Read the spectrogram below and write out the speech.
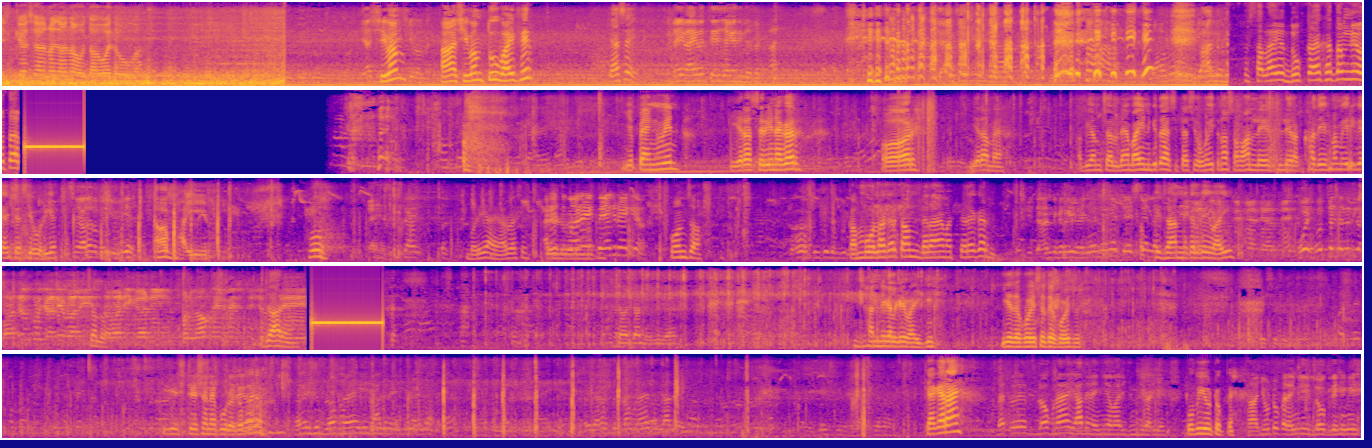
भाई कैसे आना जाना होता होगा लोगों का? शिवम? हाँ। शिवम तू भाई फिर? कैसे? नहीं भाई मैं तेरी जगह नहीं ले सकता। साला ये दुख का खत्म नहीं होता। ये पेंगुइन ये रहा श्रीनगर और ये रहा मैं। अभी हम चल रहे हैं भाई इनकी तो ऐसी तैसी हो गई इतना सामान ले ले रखा देखना मेरी भी ऐसी ऐसी हो रही है। अब भाई। हो। बढ़िया यार वैसे। अरे तुम्हारा एक बैग रह गया। कौन सा? कम बोला कर कम डराया मत करे कर। सबकी जान निकल गई भाई। चलो जा रहे हैं। जान निकल गई भाई की। ये देखो इसे देखो इसे। ये स्टेशन है पूरा का पूरा। क्या कह रहा है? मैं तुझे ब्लॉग बनाया याद रहेंगी हमारी ज़िंदगी भर ये। वो भी यूट्यूब पे। हाँ यूट्यूब पर रहेंगी लोग देखेंगे।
